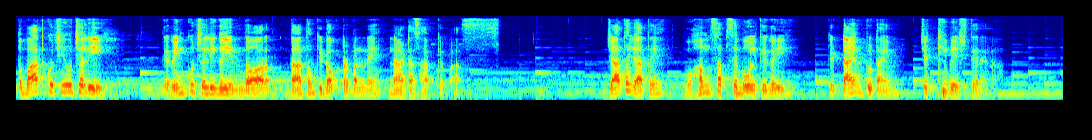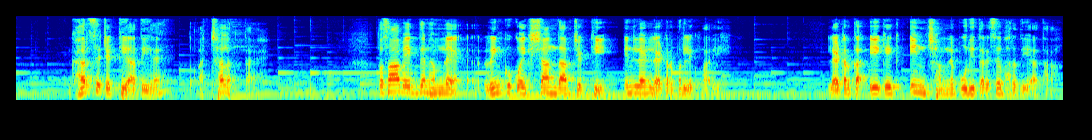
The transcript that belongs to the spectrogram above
तो बात कुछ यूँ चली कि रिंकू चली गई इंदौर दांतों की डॉक्टर बनने नाटा साहब के पास। जाते जाते वो हम सबसे बोल के गई कि टाइम टू टाइम चिट्ठी बेचते रहना। घर से चिट्ठी आती है तो अच्छा लगता है। तो साहब, एक दिन हमने रिंकू को एक शानदार चिट्ठी इनलैंड लेटर पर लिख मारी। लेटर का एक एक इंच हमने पूरी तरह से भर दिया था,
